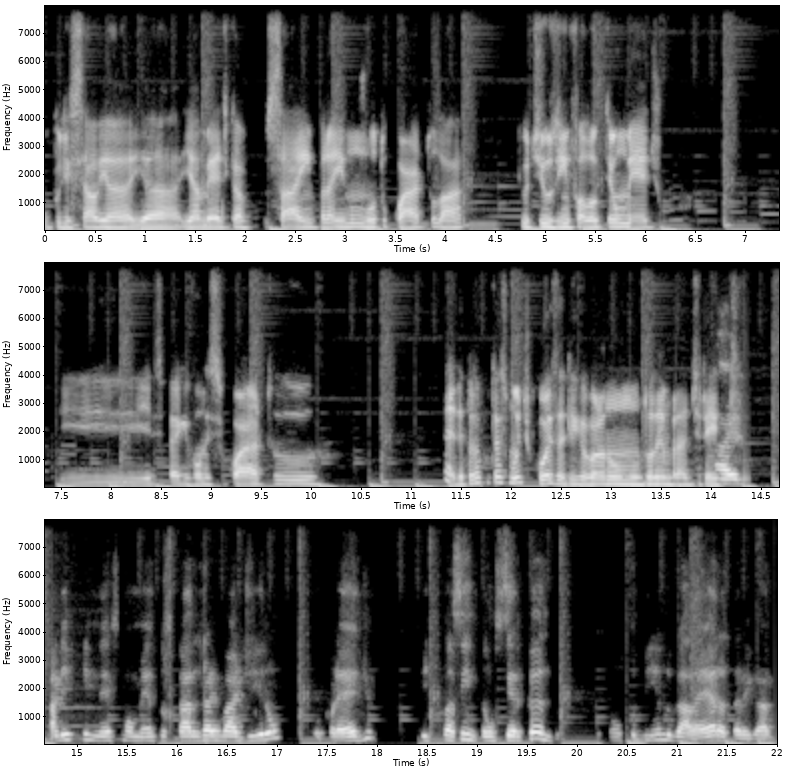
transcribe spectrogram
o policial e a, e a, e a médica, saem pra ir num outro quarto lá, que o tiozinho falou que tem um médico. E eles pegam e vão nesse quarto. É, depois acontece um monte de coisa ali que agora eu não, não tô lembrado direito. Aí, ali que nesse momento os caras já invadiram o prédio e, tipo assim, estão cercando. Estão subindo galera, tá ligado?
